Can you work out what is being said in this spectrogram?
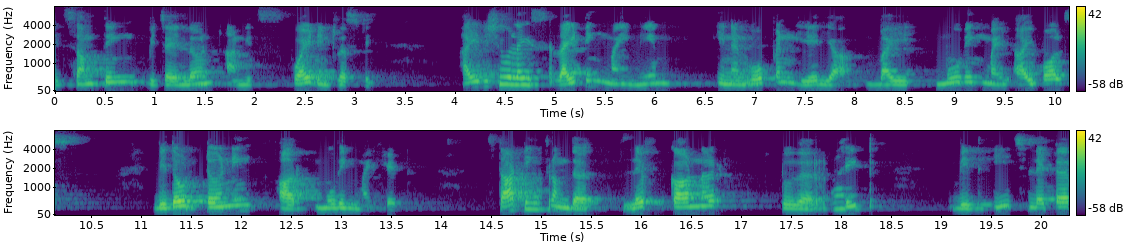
it's something which i learned and it's quite interesting i visualize writing my name in an open area by moving my eyeballs without turning or moving my head. Starting from the left corner to the right, with each letter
